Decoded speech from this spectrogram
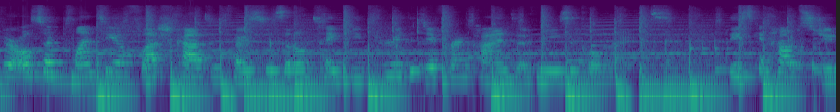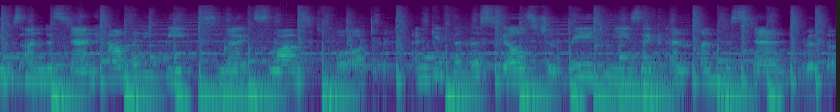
There are also plenty of flashcards and posters that'll take you through the different kinds of musical notes. These can help students understand how many beats notes last for and give them the skills to read music and understand rhythm.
